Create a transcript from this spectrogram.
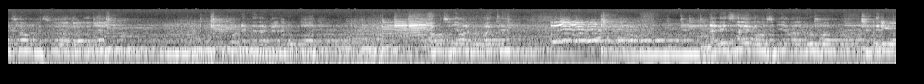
Nelson, Jesús doctor de Nelson, componente de aquel grupo. ¿Cómo se llama el grupo este? Nadie sabe cómo se llama el grupo, este trío.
